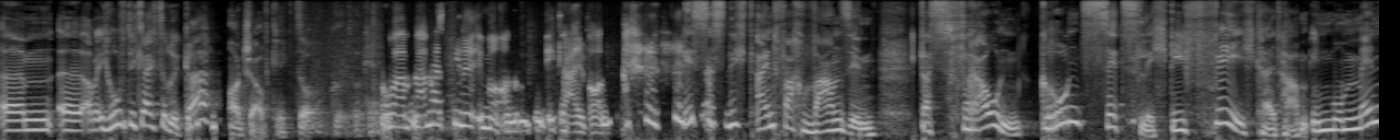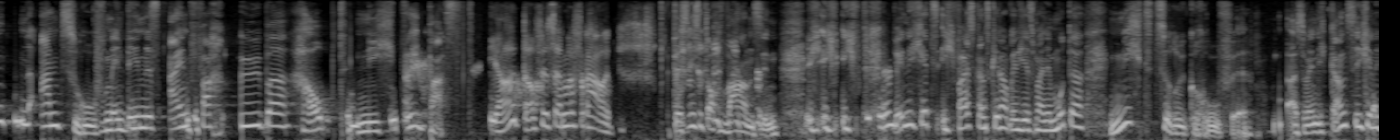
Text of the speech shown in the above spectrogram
ähm, äh, aber ich rufe dich gleich zurück, gell? Hat schon aufgelegt. So, gut, okay. Aber Mamas können immer anrufen, egal wann. Ist es nicht einfach Wahnsinn, dass Frauen grundsätzlich die Fähigkeit haben, in Momenten anzurufen, in denen es einfach überhaupt nicht passt? ja, dafür sind wir Frauen. Das ist doch Wahnsinn. Ich, ich, ich, wenn ich jetzt, ich weiß ganz genau, wenn ich jetzt meine Mutter nicht zurückrufe, also wenn ich ganz sicher,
